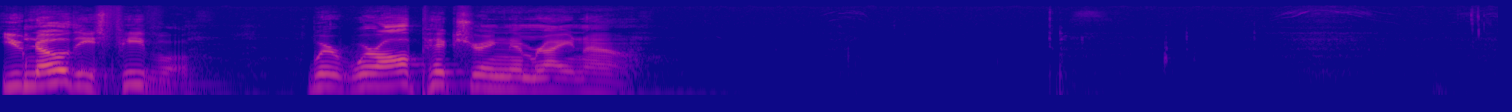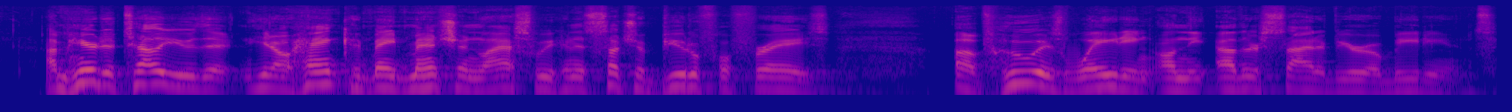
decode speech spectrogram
You know these people. We're, we're all picturing them right now. I'm here to tell you that, you know, Hank had made mention last week, and it's such a beautiful phrase of who is waiting on the other side of your obedience.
